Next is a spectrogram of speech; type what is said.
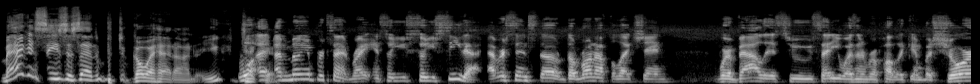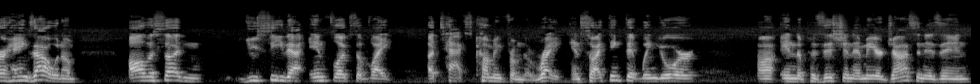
MAGA sees this as go ahead, Andre. You well, a, a, million percent right. And so you so you see that ever since the the runoff election, where Vallas, who said he wasn't a Republican but sure hangs out with him, all of a sudden you see that influx of like attacks coming from the right. And so I think that when you're uh, in the position that Mayor Johnson is in,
